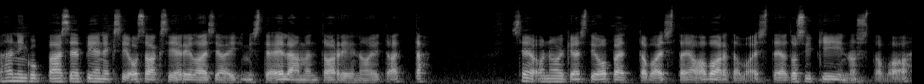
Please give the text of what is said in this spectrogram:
vähän niin kuin pääsee pieneksi osaksi erilaisia ihmisten elämäntarinoita, että se on oikeasti opettavaista ja avartavaista ja tosi kiinnostavaa.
